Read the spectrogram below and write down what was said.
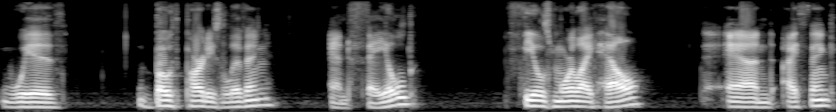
with both parties living and failed feels more like hell. And I think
